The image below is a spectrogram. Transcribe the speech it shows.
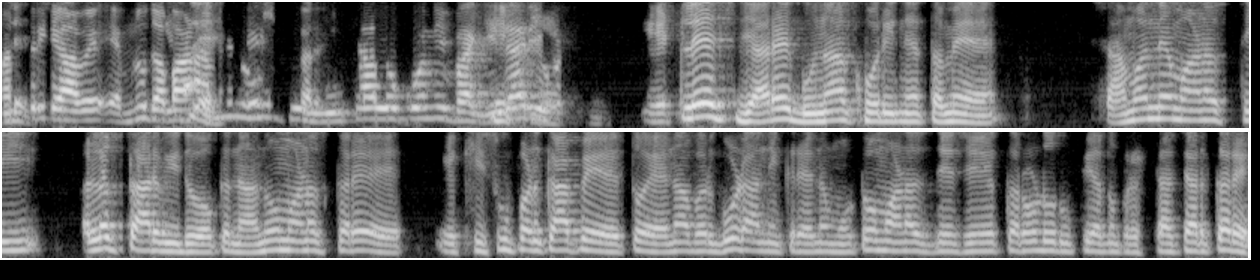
મંત્રી આવે એમનું દબાણ? મોટા લોકોની ભાગીદારી હોય. એટલે જ જ્યારે ગુનાખોરીને તમે સામાન્ય માણસથી અલગ તારવી દો કે નાનો માણસ કરે એ ખિસ્સું પણ કાપે તો એના પર ગોળા નીકળે અને મોટો માણસ જે છે કરોડો રૂપિયાનો ભ્રષ્ટાચાર કરે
